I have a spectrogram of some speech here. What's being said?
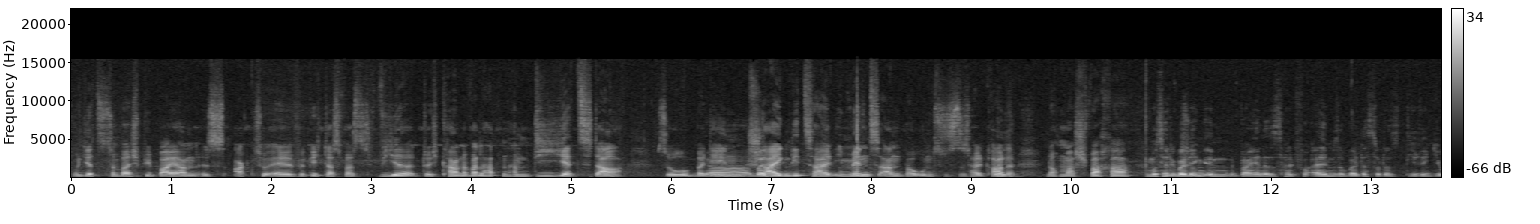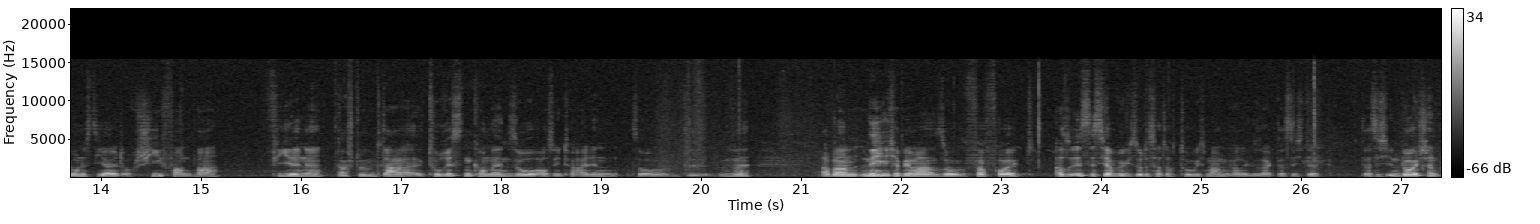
Und jetzt zum Beispiel Bayern ist aktuell wirklich das, was wir durch Karneval hatten, haben die jetzt da. So, bei Ja, denen bei- steigen die Zahlen immens an, bei uns ist es halt gerade nochmal schwacher. Du musst halt überlegen, in Bayern ist es halt vor allem so, weil das so das die Region ist, die halt auch Skifahren war. Viel, ne? Das stimmt. Da Touristen kommen dann so aus Italien, so, ne? Aber nee, ich habe ja mal so verfolgt, also es ist ja wirklich so, das hat auch Tobis Mom gerade gesagt, dass sich, dass sich in Deutschland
